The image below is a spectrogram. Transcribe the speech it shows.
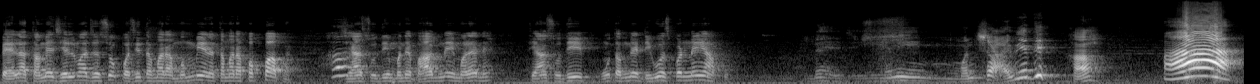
પહેલા તમે જેલમાં જશો પછી તમારા મમ્મી અને તમારા પપ્પા પણ. જ્યાં સુધી મને ભાગ નહીં મળે ને ત્યાં સુધી હું તમને ડિવોર્સ પણ નહીં આપું. એની મનસા આવી હતી? હા. હા.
